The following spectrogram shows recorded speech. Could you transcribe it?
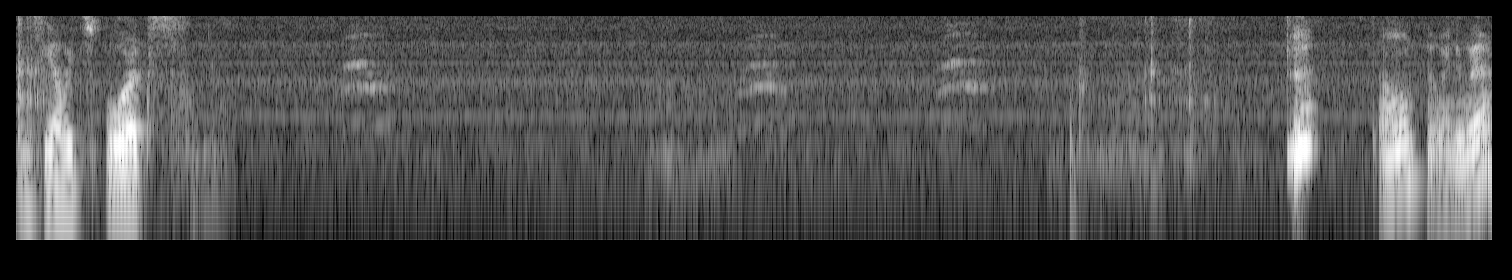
and see how it works. Don't go anywhere.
